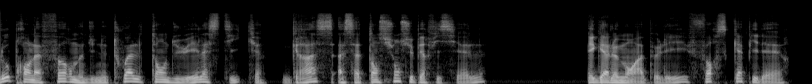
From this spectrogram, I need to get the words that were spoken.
L'eau prend la forme d'une toile tendue élastique grâce à sa tension superficielle, également appelée force capillaire.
